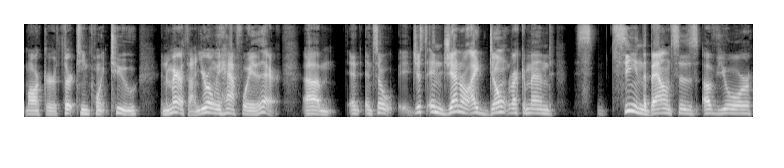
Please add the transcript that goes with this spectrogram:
marker 13.2 in a marathon. You're only halfway there. Um, and, and so, just in general, I don't recommend seeing the balances of your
